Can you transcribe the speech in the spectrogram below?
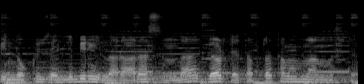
1904-1951 yılları arasında 4 etapta tamamlanmıştır.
